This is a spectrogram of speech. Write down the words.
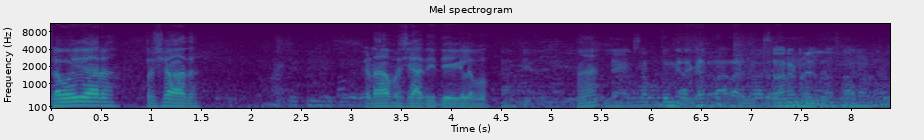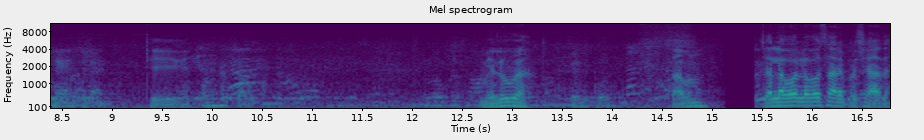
ਲਵੋ ਯਾਰ ਪ੍ਰਸ਼ਾਦ। ਕੜਾ ਪ੍ਰਸ਼ਾਦੀ ਦੇਖ ਲਵੋ। ਹਾਂ? ਲੈਣ ਸਭ ਤੋਂ ਮਿਲੇਗਾ ਮਹਾਰਾਜ ਸਾਰਿਆਂ ਨੂੰ ਮਿਲਦਾ ਸਾਰਿਆਂ ਨੂੰ ਲੈਣ ਚ ਲੈਣ ਠੀਕ ਹੈ। ਪੰਗਤ ਚਾਓ ਪੰਗਤ ਮਿਲੂਗਾ? ਬਿਲਕੁਲ। ਸਭ ਨੂੰ? ਚੱਲ ਲਵੋ ਲਵੋ ਸਾਰੇ ਪ੍ਰਸ਼ਾਦ।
